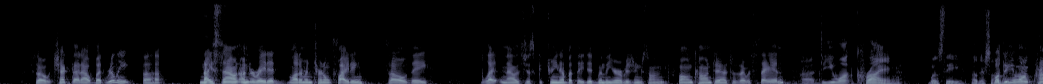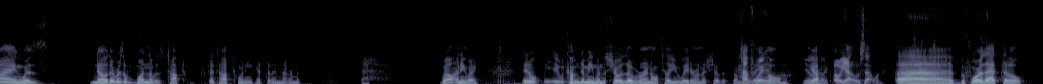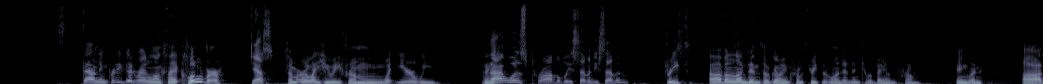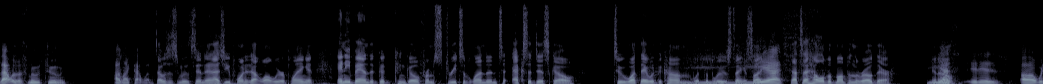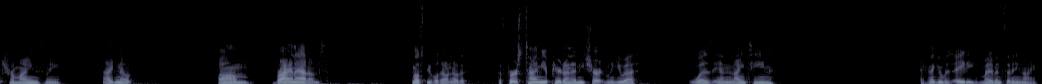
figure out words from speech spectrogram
So check that out. But really, uh, nice sound, underrated. A lot of internal fighting. So they split, and now it's just Katrina. But they did win the Eurovision Song Song Contest, as I was saying. Uh, Do you want crying? Was the other song? Well, Do You Want Crying was no. There was a one that was top tw- a top twenty hit that I'm not remember. Well, anyway, it'll it'll come to me when the show's over, and I'll tell you later on the show that's halfway unrelated. home? You know, Yeah. like oh yeah, it was that one. Uh, before that, though, sounding pretty good right alongside. Clover, Yes, some early Huey from what year we think? that was probably seventy-seven. Streets of London. So going from Streets of London into a band from England. Uh, that was a smooth tune. I like that one. That was a smooth tune, and as you pointed out while we were playing it, any band that can go from Streets of London to Exodisco to what they would become with the blues thing, it's like yes, that's a hell of a bump in the road there. you yes, know? it is. Uh, which reminds me, side note. Um, Bryan Adams. Most people don't know this. The first time he appeared on any chart in the U.S. was in 19. I think it was 80, might have been 79,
